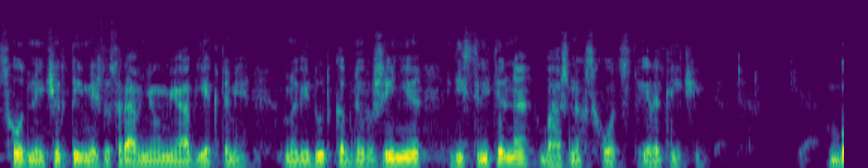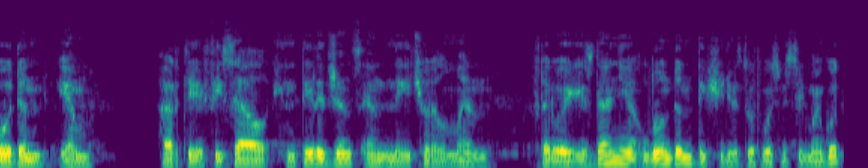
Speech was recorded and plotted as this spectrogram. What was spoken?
сходные черты между сравниваемыми объектами, но ведут к обнаружению действительно важных сходств и различий. Боден М. Artificial Intelligence and Natural Man. Второе издание, Лондон, 1987 год,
